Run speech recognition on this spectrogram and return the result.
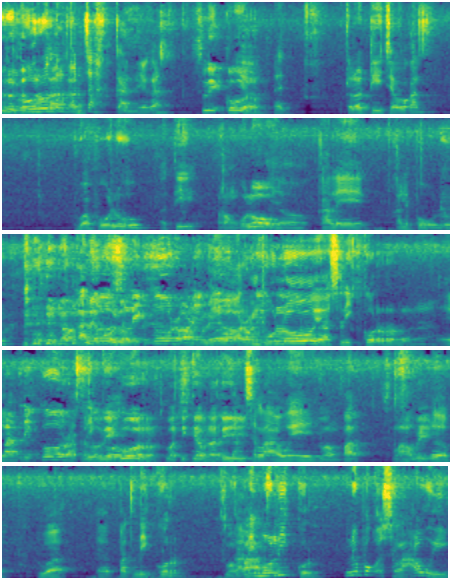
Kurang terpecahkan. ya kan. Selikur. Iya. Nah, Kalau di Jawa kan 20 berarti Rong puluh. ya kali kali puluh. Kali puluh. selikur, Rong rong puluh. Ya, likur. orang puluh ya selikur. Ya. Empat likur. Empat Telu likur, dua tiga berarti. Selawe. Dua empat, selawe. Ya, dua eh, empat likur Dua kali empat. mau likur. ini kok selawi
